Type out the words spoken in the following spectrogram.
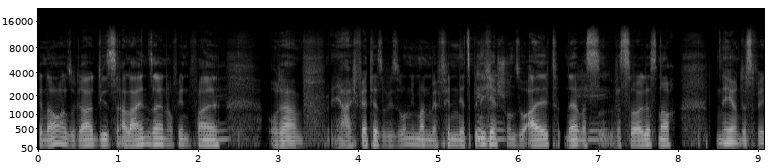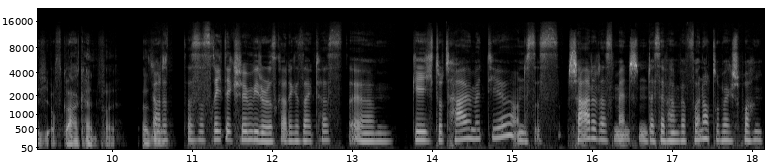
genau, also gerade dieses Alleinsein auf jeden Fall. Mhm. Oder ja, ich werde ja sowieso niemanden mehr finden. Jetzt bin ich ja Mhm. schon so alt. Ne? Was, Mhm. was soll das noch? Nee, und das will ich auf gar keinen Fall. Also, Ja, das, das ist richtig schön, wie du das gerade gesagt hast. Ähm, Gehe ich total mit dir. Und es ist schade, dass Menschen, deshalb haben wir vorhin auch drüber gesprochen,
